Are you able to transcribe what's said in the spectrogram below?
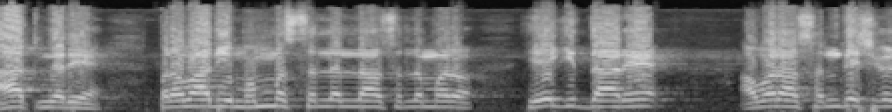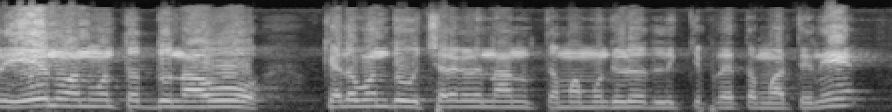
ಆತ್ಮರೆ ಪ್ರವಾದಿ ಮೊಹಮ್ಮದ್ ಸಲ್ಲಲ್ಲಾ ಸಲ್ಲಮ್ಮರು ಹೇಗಿದ್ದಾರೆ? ಅವರ ಸಂದೇಶಗಳು ಏನು ಅನ್ನುವಂಥದ್ದು ನಾವು ಕೆಲವೊಂದು ವಿಚಾರಗಳನ್ನು ನಾನು ತಮ್ಮ ಮುಂದೆ ಇಡಲಿಕ್ಕೆ ಪ್ರಯತ್ನ ಮಾಡ್ತೇನೆ.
